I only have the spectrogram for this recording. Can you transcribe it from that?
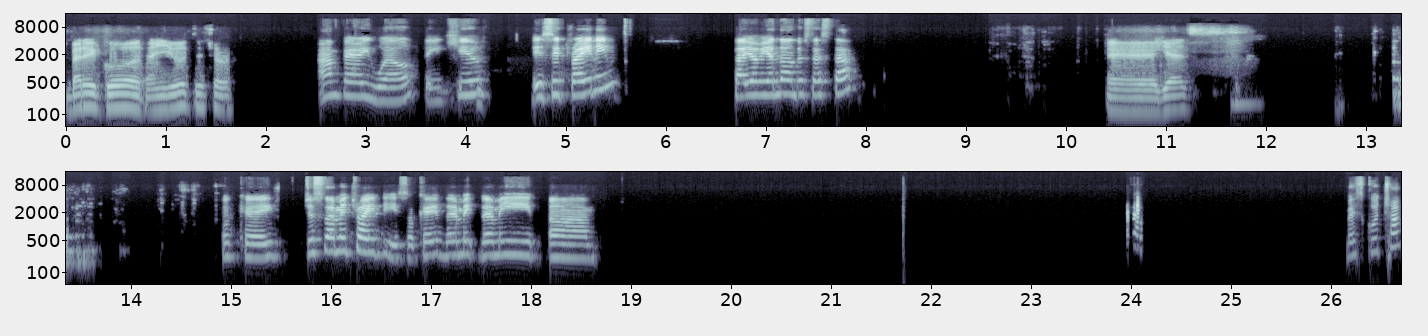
Very good. And you, teacher? I'm very well, thank you. Is it raining? ¿Está lloviendo donde usted está? Uh, yes. Okay, just let me try this, okay? Let me, let me, um. ¿Me escuchan?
